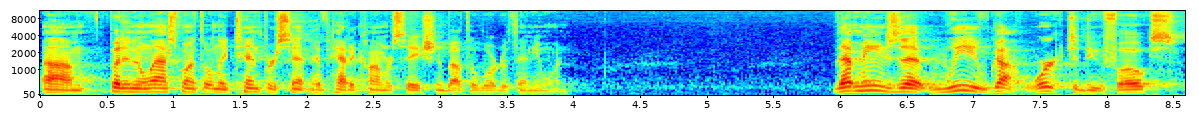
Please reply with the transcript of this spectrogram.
um, but in the last month, only 10% have had a conversation about the Lord with anyone. That means that we've got work to do, folks.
